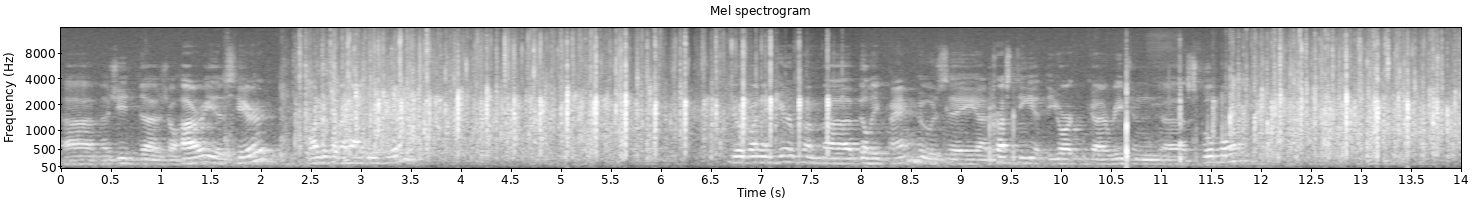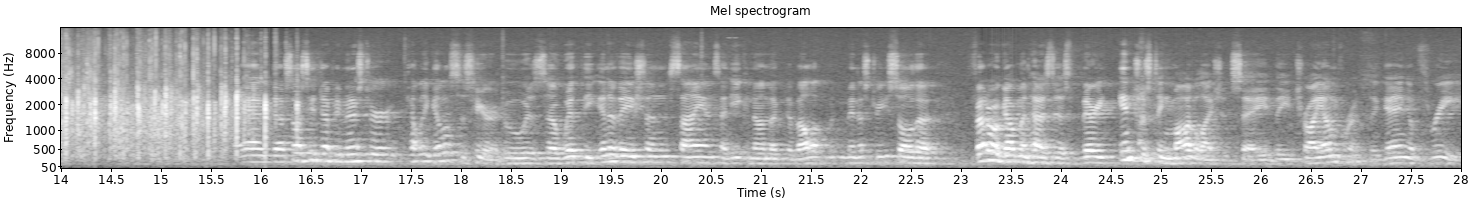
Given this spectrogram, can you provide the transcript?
Uh, Majid Jowhari is here. Wonderful to have you here. You're going to hear from Billy Pang, who is a trustee at the York Region School Board. And Associate Deputy Minister Kelly Gillis is here, who is uh, with the Innovation, Science, and Economic Development Ministry. So the federal government has this very interesting model, I should say, the triumvirate, the gang of three.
